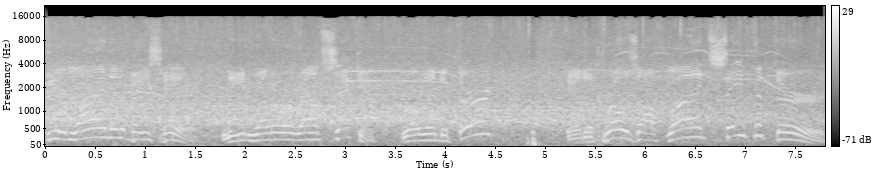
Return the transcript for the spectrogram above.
field line and a base hit. Lead runner around second. Throw into third. And the throw's offline. Safe at third.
